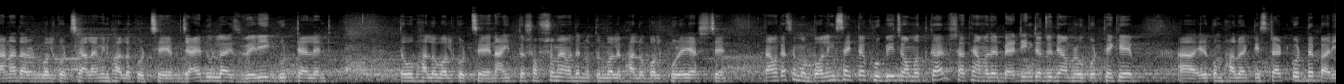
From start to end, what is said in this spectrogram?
রানা দারুণ বল করছে, আলামিন ভালো করছে, Zaidullah is very good talent তো ভালো বল করছে। নাহিদ তো সবসময় আমাদের নতুন বলে ভালো বল করে আসছে। তো আমার কাছে বোলিং সাইডটা খুবই চমৎকার। সাথে আমাদের ব্যাটিংটা যদি আমরা উপর থেকে এরকম ভালো একটা স্টার্ট করতে পারি,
